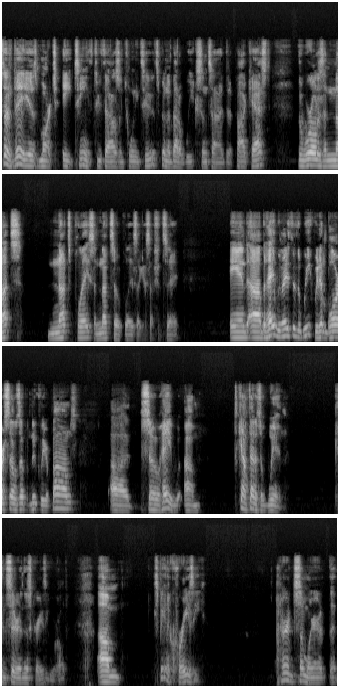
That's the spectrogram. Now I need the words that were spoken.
So today is March 18th, 2022. It's been about a week since I did a podcast. The world is a nuts, nuts place, a nutso place, I guess I should say. And, uh, but hey, we made it through the week. We didn't blow ourselves up with nuclear bombs. Uh, so, hey, um, let's count that as a win, considering this crazy world. Um, speaking of crazy, I heard somewhere that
